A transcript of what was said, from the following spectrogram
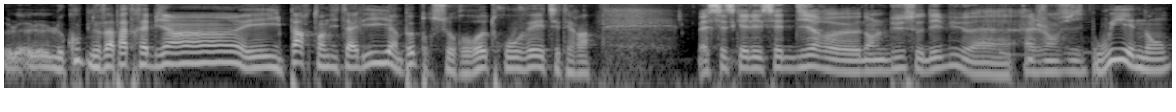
le, le couple ne va pas très bien et ils partent en Italie un peu pour se retrouver, etc. Bah, c'est ce qu'elle essaie de dire euh, dans le bus au début à, à Jean-Vie. Oui et non.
